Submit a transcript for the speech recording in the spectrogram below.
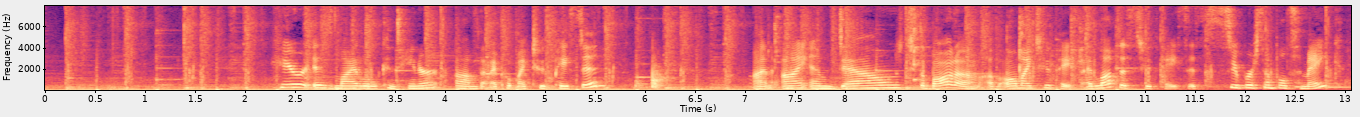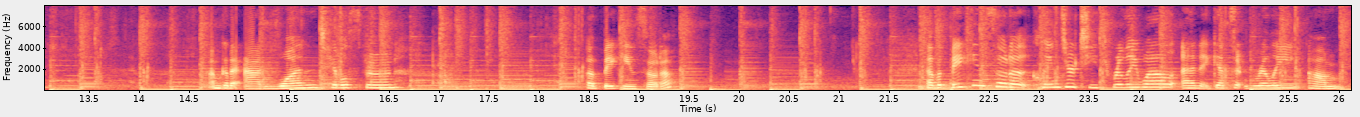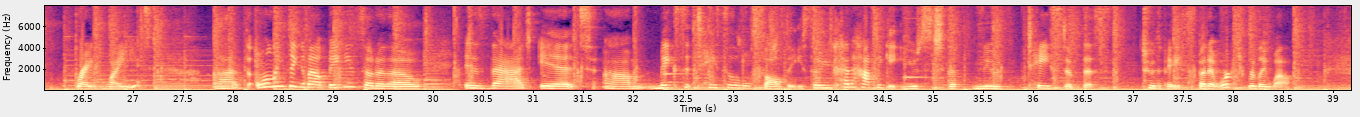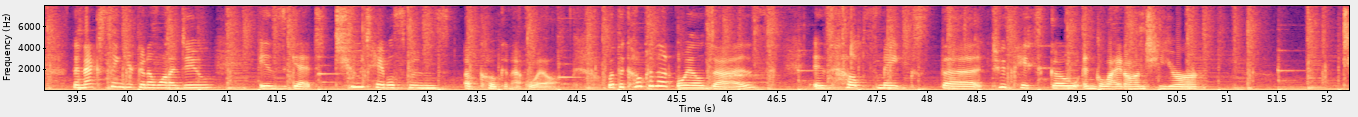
Here is my little container um, that I put my toothpaste in. And I am down to the bottom of all my toothpaste. I love this toothpaste. It's super simple to make. I'm gonna add one tablespoon of baking soda. Now the baking soda cleans your teeth really well and it gets it really um, bright white. Uh, the only thing about baking soda though is that it um, makes it taste a little salty. So you kind of have to get used to the new taste of this toothpaste, but it works really well. The next thing you're gonna wanna do is get two tablespoons of coconut oil. What the coconut oil does is helps makes the toothpaste go and glide onto your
